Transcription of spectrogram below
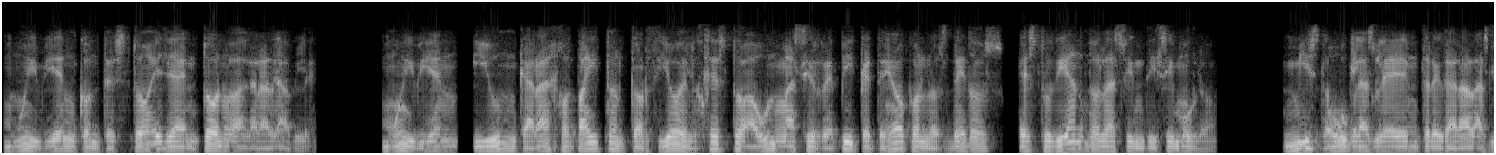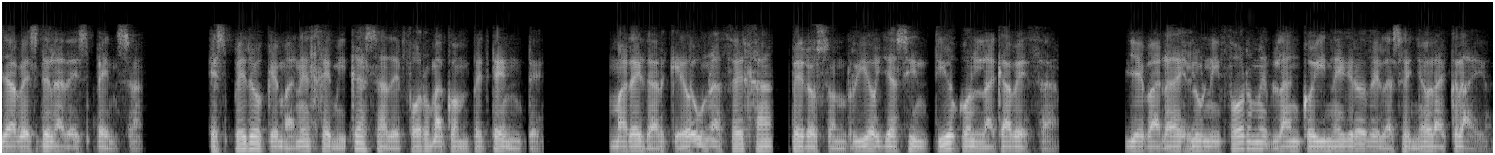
Muy bien, contestó ella en tono agradable. Muy bien, y un carajo Python torció el gesto aún más y repiqueteó con los dedos, estudiándola sin disimulo. Miss Douglas le entregará las llaves de la despensa. Espero que maneje mi casa de forma competente. Mared arqueó una ceja, pero sonrió y asintió con la cabeza. Llevará el uniforme blanco y negro de la señora Clyde.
